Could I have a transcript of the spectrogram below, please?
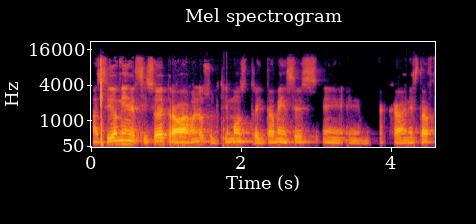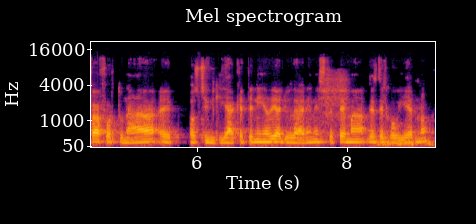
ha sido mi ejercicio de trabajo en los últimos 30 meses, eh, eh, acá en esta afortunada eh, posibilidad que he tenido de ayudar en este tema desde el gobierno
